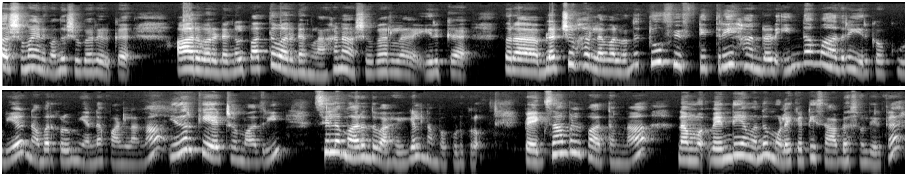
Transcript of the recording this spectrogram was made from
வருஷமாக எனக்கு வந்து சுகர் இருக்குது ஆறு வருடங்கள் பத்து வருடங்களாக நான் சுகரில் இருக்க. ஒரு பிளட் சுகர் லெவல் வந்து டூ ஃபிஃப்டி த்ரீ ஹண்ட்ரட் இந்த மாதிரி இருக்கக்கூடிய நபர்களும் என்ன பண்ணலான்னா இதற்கு ஏற்ற மாதிரி சில மருந்து வகைகள் நம்ம கொடுக்குறோம். இப்போ எக்ஸாம்பிள் பார்த்தோம்னா நம்ம வெந்தயம் வந்து முளைக்கட்டி சாப்பிட சொல்லியிருக்கேன்.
